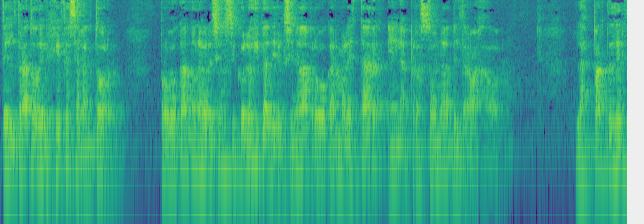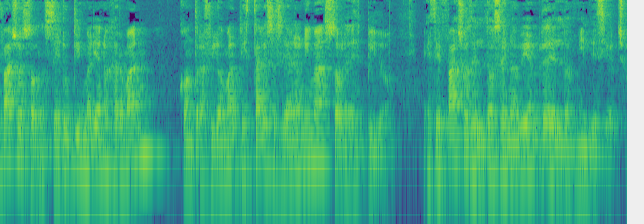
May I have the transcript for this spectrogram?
del trato del jefe hacia el actor provocando una agresión psicológica direccionada a provocar malestar en la persona del trabajador. Las partes del fallo son Ceruti Mariano Germán contra Filomar Cristales Sociedad Anónima sobre despido. Este fallo es del 12 de noviembre del 2018.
